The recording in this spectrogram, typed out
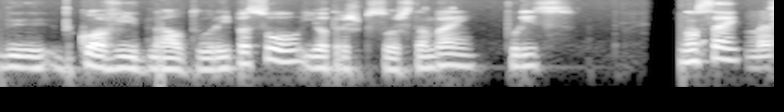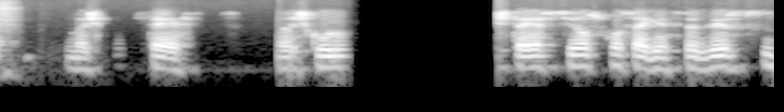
de, de Covid na altura e passou, e outras pessoas também, por isso, não sei. Mas, mas com os testes, mas com os testes eles conseguem saber se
